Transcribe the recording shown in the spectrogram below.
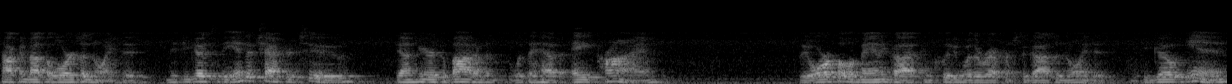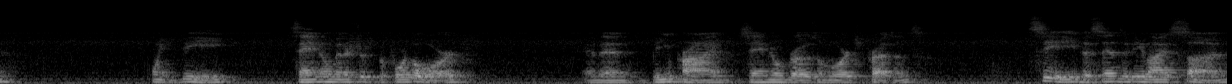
talking about the Lord's anointed. And if you go to the end of chapter 2, down here at the bottom, what they have A prime, the oracle of man and God, concluding with a reference to God's anointed. If you go in, point B, Samuel ministers before the Lord. And then B prime, Samuel grows in Lord's presence. C, the sins of Eli's son.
